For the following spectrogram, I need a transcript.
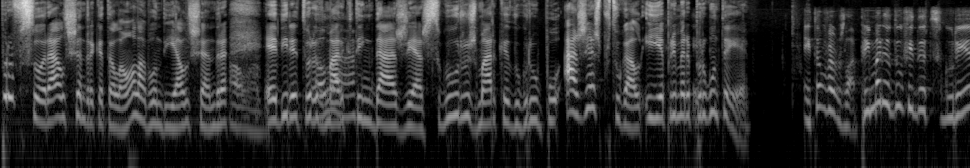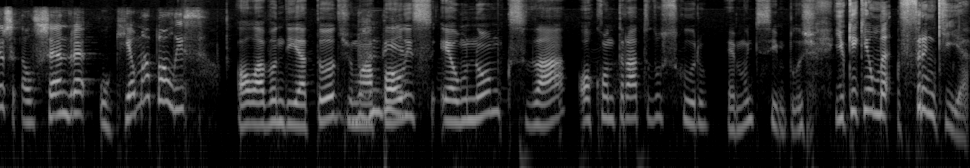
professora Alexandra Catalão. Olá, bom dia, Alexandra. Olá. É diretora Olá. de marketing da AGAs Seguros, marca do grupo AGAs Portugal. E a primeira pergunta é. Então vamos lá. Primeira dúvida de segurez, Alexandra, o que é uma apólice? Olá, bom dia a todos. Uma Bom dia. apólice é o nome que se dá ao contrato do seguro. É muito simples. E o que é que é uma franquia?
